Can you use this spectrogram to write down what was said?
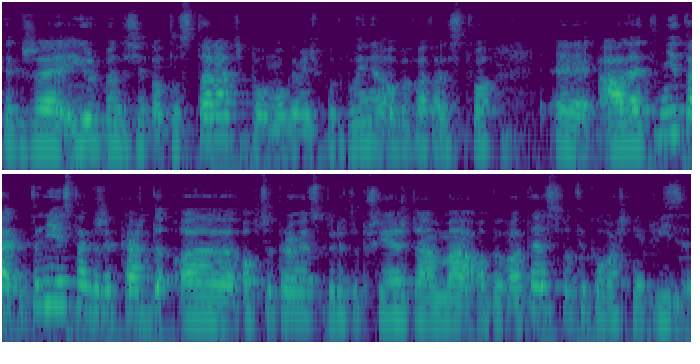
Także już będę się o to starać, bo mogę mieć podwójne obywatelstwo, e, ale to nie, tak, to nie jest tak, że każdy obcokrajowiec, który tu przyjeżdża, ma obywatelstwo, tylko właśnie wizy.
